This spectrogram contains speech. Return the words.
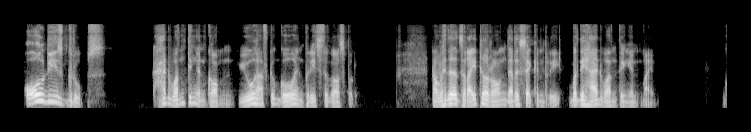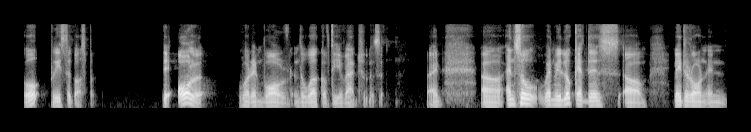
All these groups had one thing in common. You have to go and preach the gospel. Now, whether it's right or wrong, that is secondary, but they had one thing in mind go preach the gospel. They all were involved in the work of the evangelism, right? Uh, and so when we look at this um, later on in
